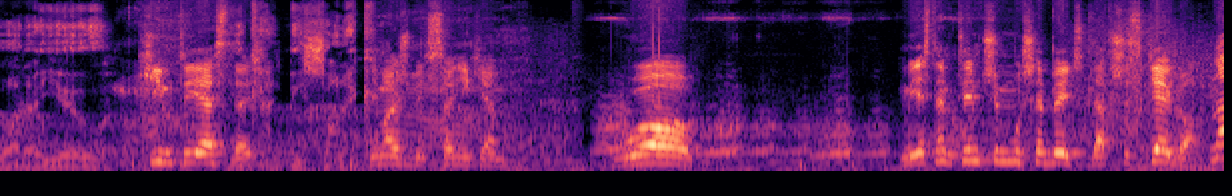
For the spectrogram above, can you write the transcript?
What are you? Kim ty jesteś? Nie możesz być Sonikiem. Wow. Jestem tym, czym muszę być dla wszystkiego. No!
